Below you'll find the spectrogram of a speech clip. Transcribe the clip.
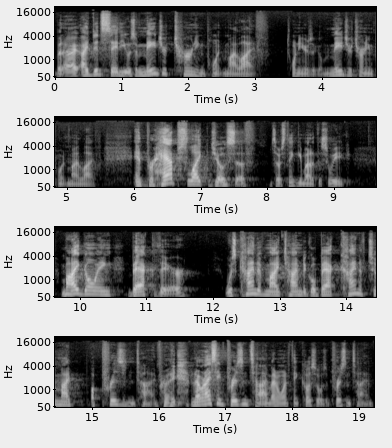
but I, I did say to you it was a major turning point in my life 20 years ago, major turning point in my life. And perhaps like Joseph, as I was thinking about it this week, my going back there was kind of my time to go back kind of to my a prison time, right? Now, when I say prison time, I don't want to think Kosovo was a prison time,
